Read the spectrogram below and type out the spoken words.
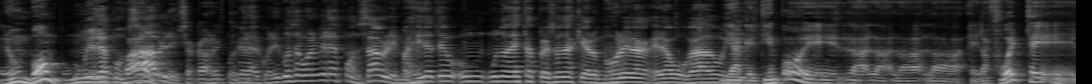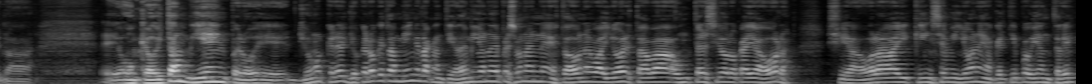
eres un bomb, un irresponsable. vago, o sea, correcto. Porque el alcohólico se vuelve irresponsable. Imagínate un- una de estas personas que a lo mejor era, era abogado Y y en aquel tiempo eh, la, la- la- era fuerte, eh, eh, aunque hoy también, pero eh, yo no creo, yo creo que también la cantidad de millones de personas en el estado de Nueva York estaba a un tercio de lo que hay ahora. Si ahora hay 15 millones, en aquel tiempo habían 3.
